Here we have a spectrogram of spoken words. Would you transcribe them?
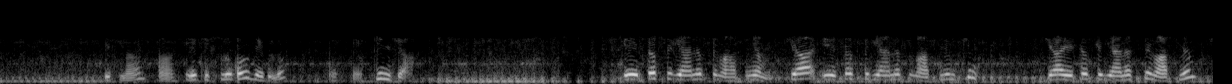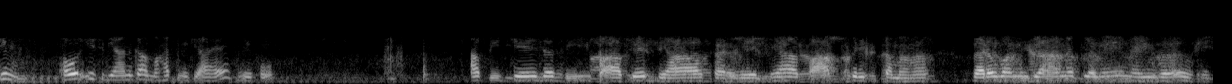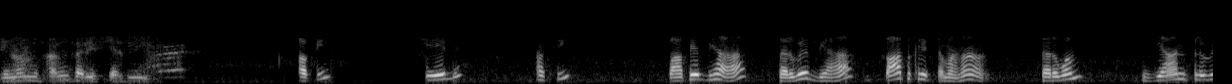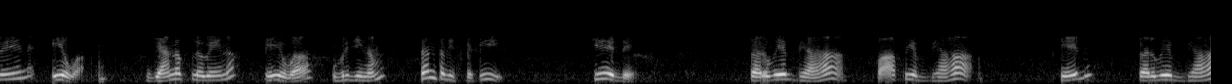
कितना? हाँ एक श्लोक और देख लो। किंचा। एक ज्ञान से महात्म्यम क्या एक ज्ञान से महात्म्यम किम? क्या एक ज्ञान से महात्म्यम किम? और इस ज्ञान का महात्म्य क्या है? देखो। अपि चेदसी पापेभ्या सर्वेभ्या पापकृतम सर्व ज्ञान प्लवेन संकरिष्यति अपि चेद असि पापेभ्य, सर्वेभ्य पापकृतम सर्व ज्ञान प्लवेन एव। ज्ञान प्लवेन एव वृजिनम संतरिष्यति चेद सर्वेभ्य, पापेभ्य चेद सर्वेभ्य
